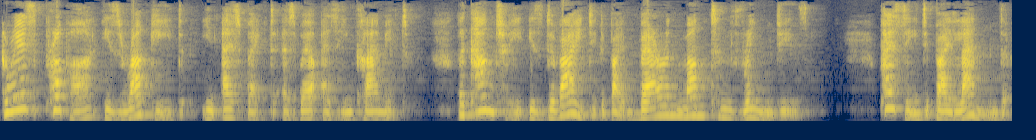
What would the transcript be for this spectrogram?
Greece proper is rugged in aspect as well as in climate. The country is divided by barren mountain ranges. Passage by land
